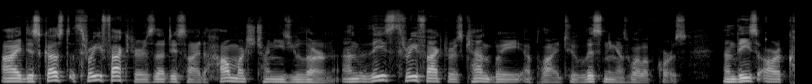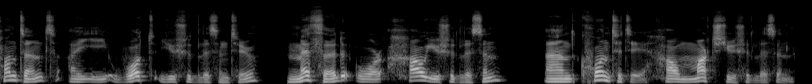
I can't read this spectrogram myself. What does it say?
I discussed three factors that decide how much Chinese you learn. And these three factors can be applied to listening as well, of course. And these are content, i.e., what you should listen to, method, or how you should listen, and quantity, how much you should listen.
